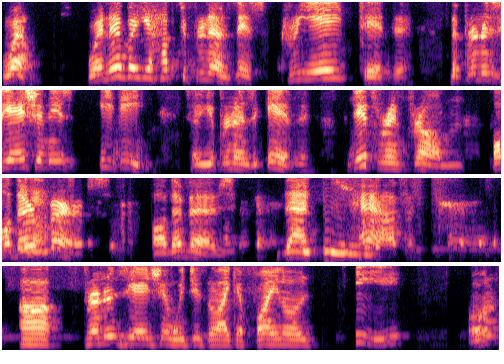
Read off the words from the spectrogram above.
Well, whenever you have to pronounce this, created, the pronunciation is ed. So you pronounce id, different from other Yeah. verbs, other verbs that have a pronunciation which is like a final T or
